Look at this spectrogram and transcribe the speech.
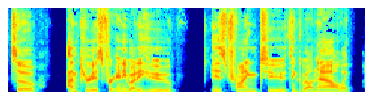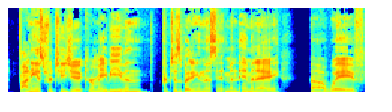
So I'm curious for anybody who is trying to think about now, like finding a strategic or maybe even participating in this M and A uh, wave,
